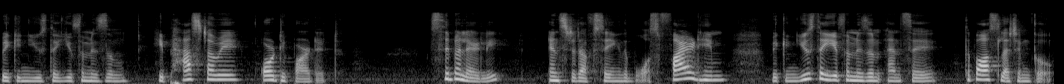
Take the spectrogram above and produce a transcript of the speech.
we can use the euphemism he passed away or departed. Similarly, Instead of saying the boss fired him, we can use the euphemism and say the boss let him go.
